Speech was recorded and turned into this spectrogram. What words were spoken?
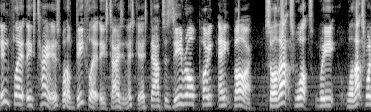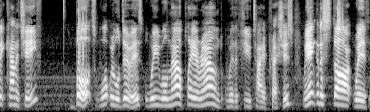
inflate these tires, well deflate these tires in this case, down to 0.8 bar. So that's what we, well that's what it can achieve. But what we will do is we will now play around with a few tyre pressures. We ain't going to start with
